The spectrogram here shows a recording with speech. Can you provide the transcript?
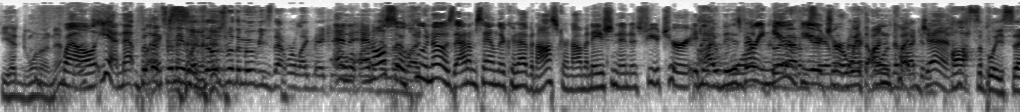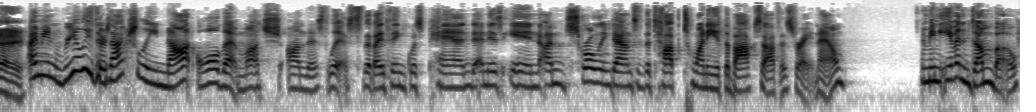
He had one on Netflix. Well, yeah, Netflix. But that's what I mean. Like those were the movies that were like making. and all the and money, also, then, like, who knows? Adam Sandler could have an Oscar nomination in his future, in I his very near Adam future with back more than I Uncut can Gems. Possibly say. I mean, really, there's actually not all that much on this list that I think was panned and is in. I'm scrolling down to the top 20 at the box office right now. I mean, even Dumbo.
